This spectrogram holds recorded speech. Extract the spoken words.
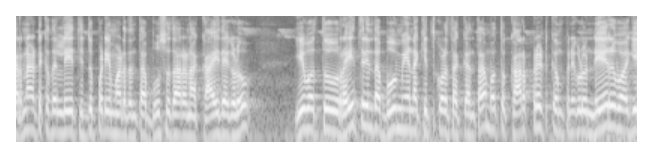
ಕರ್ನಾಟಕದಲ್ಲಿ ತಿದ್ದುಪಡಿ ಮಾಡಿದಂಥ ಭೂ ಸುಧಾರಣಾ ಕಾಯ್ದೆಗಳು ಇವತ್ತು ರೈತರಿಂದ ಭೂಮಿಯನ್ನು ಕಿತ್ಕೊಳ್ತಕ್ಕಂಥ ಮತ್ತು ಕಾರ್ಪೊರೇಟ್ ಕಂಪ್ನಿಗಳು ನೇರವಾಗಿ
